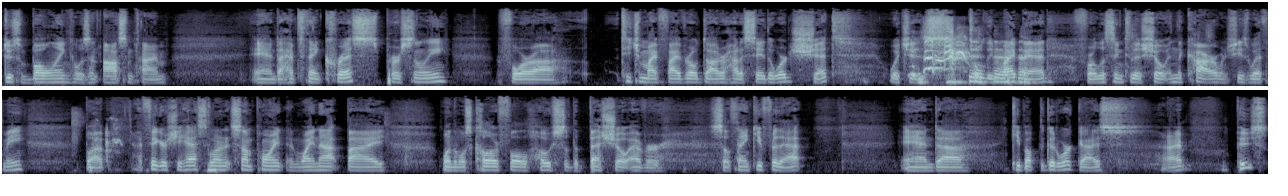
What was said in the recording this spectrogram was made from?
do some bowling. It was an awesome time. And I have to thank Chris personally for uh, teaching my five year old daughter how to say the word shit, which is totally my bad for listening to the show in the car when she's with me. But I figure she has to learn at some point, and why not by one of the most colorful hosts of the best show ever. So thank you for that and uh, keep up the good work, guys. All right, peace.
